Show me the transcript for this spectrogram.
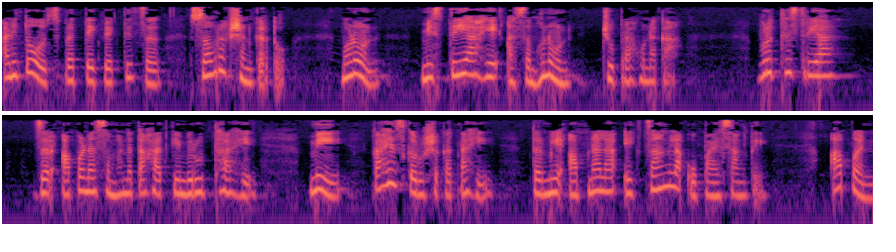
आणि तोच प्रत्येक व्यक्तीचं संरक्षण करतो. म्हणून मी स्त्री आहे असं म्हणून चूप राहू नका. वृद्ध स्त्रिया जर आपण असं म्हणत आहात की मी वृद्ध आहे मी काहीच करू शकत नाही. तर मी आपणाला एक चांगला उपाय सांगते. आपण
